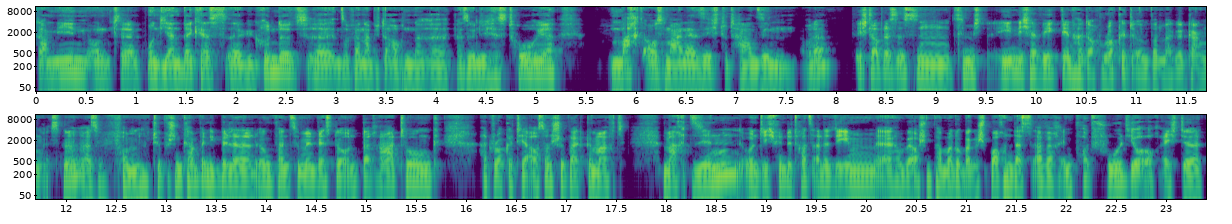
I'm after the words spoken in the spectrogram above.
Ramin und, äh, und Jan Beckers äh, gegründet. Äh, insofern habe ich da auch eine äh, persönliche Historie. Macht aus meiner Sicht total Sinn, oder? Ich glaube, das ist ein ziemlich ähnlicher Weg, den halt auch Rocket irgendwann mal gegangen ist. Ne? Also vom typischen Company-Builder dann irgendwann zum Investor und Beratung hat Rocket ja auch so ein Stück weit gemacht. Macht Sinn und ich finde trotz alledem, äh, haben wir auch schon ein paar Mal drüber gesprochen, dass einfach im Portfolio auch echte,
